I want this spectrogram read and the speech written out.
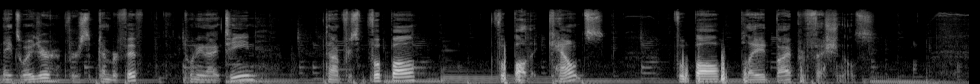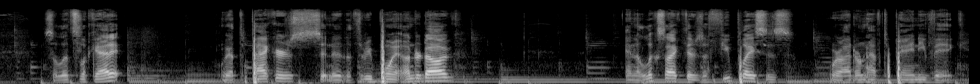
Nate's Wager for September 5th, 2019. Time for some football. Football that counts. Football played by professionals. So let's look at it. We got the Packers sitting at a three point underdog. And it looks like there's a few places where I don't have to pay any VIG.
